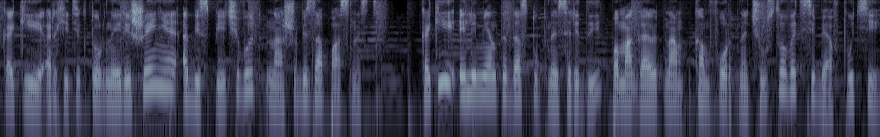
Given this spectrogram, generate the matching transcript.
какие архитектурные решения обеспечивают нашу безопасность, какие элементы доступной среды помогают нам комфортно чувствовать себя в пути,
